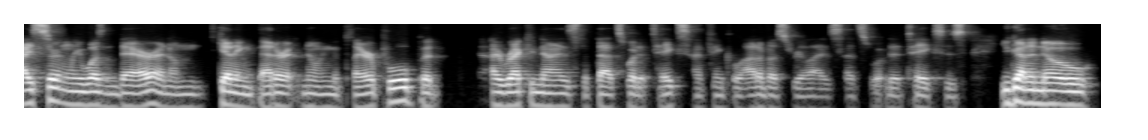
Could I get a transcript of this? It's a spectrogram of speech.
I certainly wasn't there and I'm getting better at knowing the player pool, but I recognize that that's what it takes. I think a lot of us realize that's what it takes is you got to know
